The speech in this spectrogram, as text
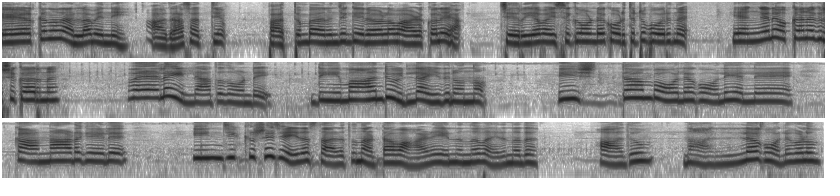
കേൾക്കുന്നതല്ല പിന്നെ അതാ സത്യം. പത്തും പതിനഞ്ചും കിലോ ഉള്ള വാഴക്കൊലയാ. ചെറിയ പൈസക്ക് കൊണ്ടേ കൊടുത്തിട്ട് പോരുന്നേ. എങ്ങനെ ഒക്കാനാ കൃഷിക്കാരന്? വിലയില്ലാത്തത് കൊണ്ടേ ഡിമാൻഡും ഇല്ല ഇതിനൊന്നും. ഇഷ്ടം പോലെ കൊലയല്ലേ. കർണാടകയിൽ ഇഞ്ചി കൃഷി ചെയ്ത സ്ഥലത്ത് നട്ട വാഴയിൽ നിന്ന് വരുന്നത്. അതും നല്ല കൊലകളും.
